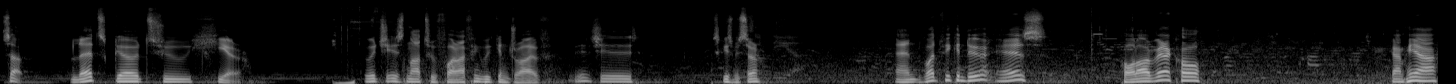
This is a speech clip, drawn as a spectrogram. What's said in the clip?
So let's go to here, which is not too far. I think we can drive. Which is, excuse me, sir. And what we can do is call our vehicle. Come here.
